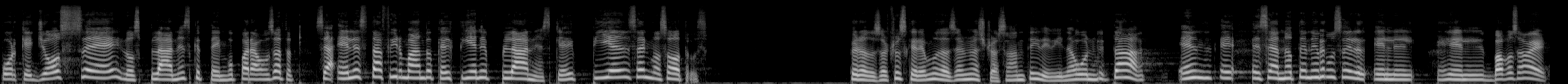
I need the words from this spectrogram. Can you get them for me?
porque yo sé los planes que tengo para vosotros. O sea, Él está afirmando que Él tiene planes, que Él piensa en nosotros. Pero nosotros queremos hacer nuestra santa y divina voluntad. En, eh, o sea, no tenemos el, el, vamos a ver,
